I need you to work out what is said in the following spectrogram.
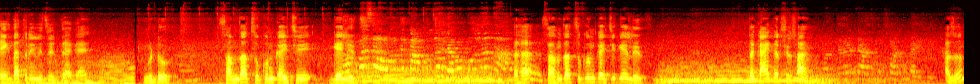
एकदा तरी विजिट द्या काय? गुड्डू समजा चुकून कायची गेलीच हा? समजा चुकून कायची गेलीच तर काय करशील सांग. अजून?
